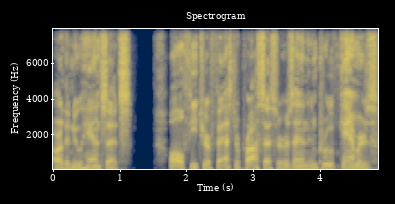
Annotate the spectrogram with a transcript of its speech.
are the new handsets. All feature faster processors and improved cameras.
